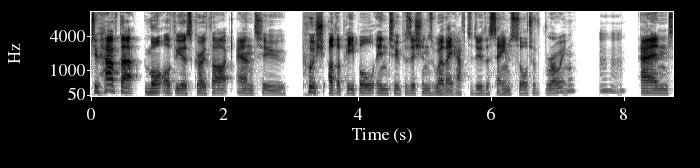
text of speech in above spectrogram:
to have that more obvious growth arc and to push other people into positions where they have to do the same sort of growing. Mm-hmm. And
